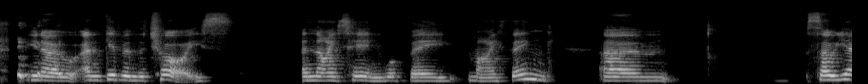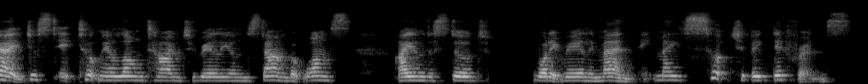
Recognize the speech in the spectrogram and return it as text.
you know and given the choice a night in would be my thing. Um, so yeah, it just it took me a long time to really understand, but once I understood what it really meant, it made such a big difference.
